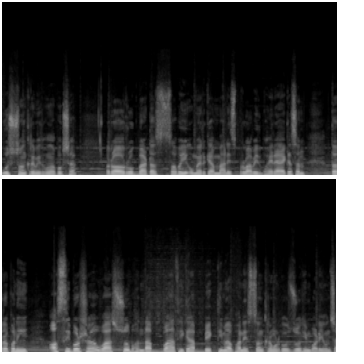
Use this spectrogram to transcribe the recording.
ऊ सङ्क्रमित हुन पुग्छ र रोगबाट सबै उमेरका मानिस प्रभावित भइरहेका छन्। तर पनि अस्सी वर्ष वा सोभन्दा माथिका व्यक्तिमा भने सङ्क्रमणको जोखिम बढी हुन्छ।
